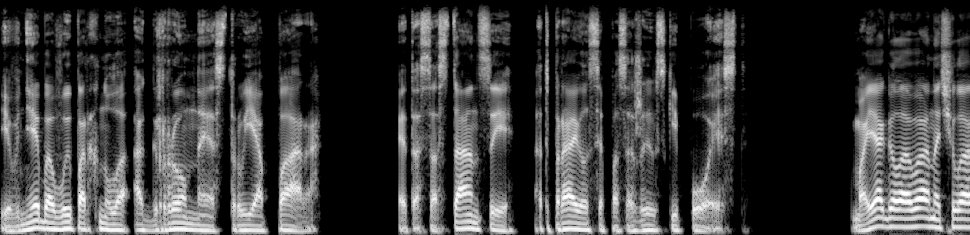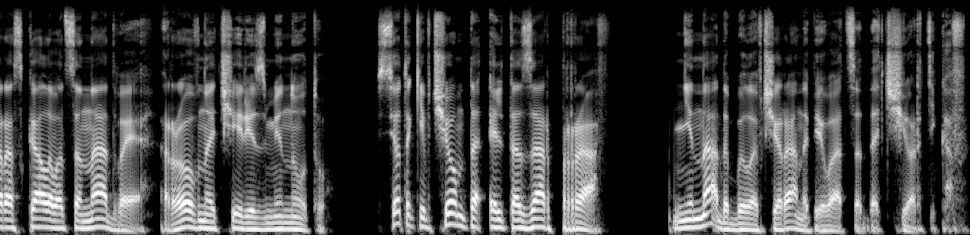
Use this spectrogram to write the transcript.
и в небо выпорхнула огромная струя пара. Это со станции отправился пассажирский поезд. Моя голова начала раскалываться надвое ровно через минуту. Все-таки в чем-то Эльтазар прав. Не надо было вчера напиваться до чертиков.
